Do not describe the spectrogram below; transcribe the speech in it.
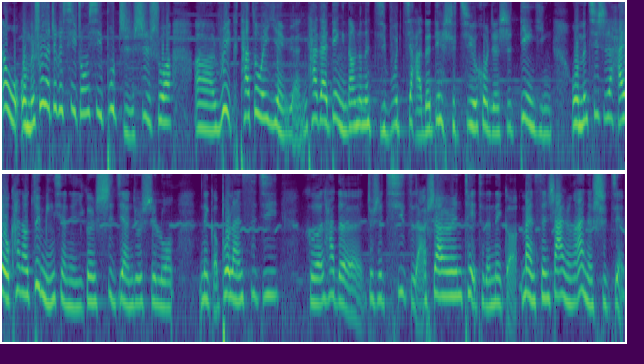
那我我们说的这个戏中戏，不只是说，呃，Rick 他作为演员，他在电影当中的几部假的电视剧或者是电影，我们其实还有看到最明显的一个事件，就是罗那个波兰斯基和他的就是妻子啊，Sharon Tate 的那个曼森杀人案的事件。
